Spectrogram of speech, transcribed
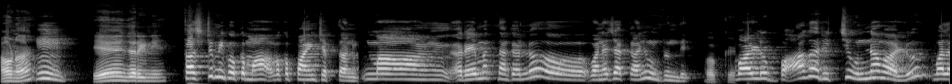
అవునా. ఏం జరిగినాయి? ఫస్ట్ మీకు ఒక మా ఒక పాయింట్ చెప్తాను. మా రేమత్ నగర్లో వనజక్క అని ఉంటుంది. వాళ్ళు బాగా రిచ్ ఉన్నవాళ్ళు వాళ్ళ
